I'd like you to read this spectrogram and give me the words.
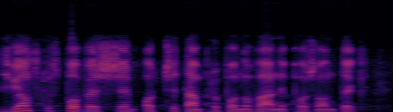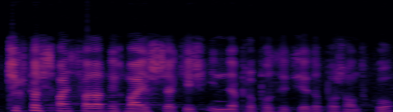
W związku z powyższym odczytam proponowany porządek. Czy ktoś z Państwa radnych ma jeszcze jakieś inne propozycje do porządku?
